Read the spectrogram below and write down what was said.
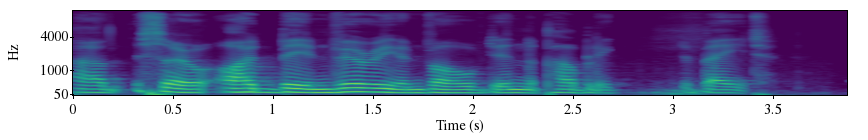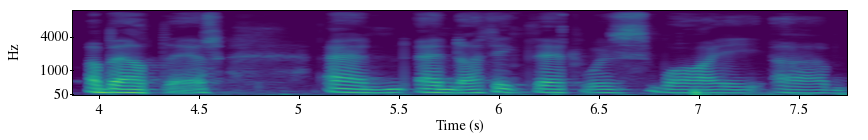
Um, so I'd been very involved in the public debate about that, and and I think that was why um,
